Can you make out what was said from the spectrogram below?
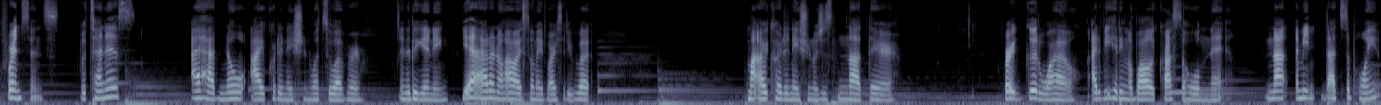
for instance, with tennis, I had no eye coordination whatsoever in the beginning. Yeah, I don't know how I still made varsity, but my eye coordination was just not there. For a good while, I'd be hitting the ball across the whole net. Not, I mean, that's the point.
